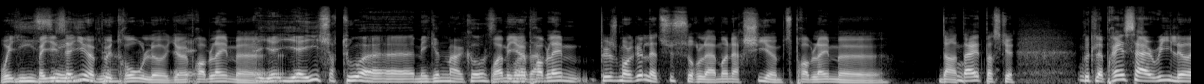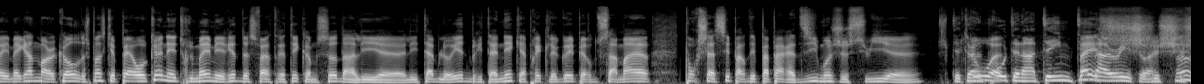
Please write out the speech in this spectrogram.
oui, il mais il est un peu trop là. Il y a un problème. euh, Il, haït surtout euh, Meghan Markle. Ouais, mais il y a un problème. Piers Morgan là-dessus sur la monarchie, il y a un petit problème euh, dans la tête parce que. Écoute, le prince Harry là, et Meghan Markle, je pense que aucun être humain mérite de se faire traiter comme ça dans les, euh, les tabloïds britanniques après que le gars ait perdu sa mère pourchassé par des paparazzis. Moi, je suis. euh, je T'es un plutôt, euh, pro, t'es dans le team, team ben, Harry, je- toi. je- Non, mais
